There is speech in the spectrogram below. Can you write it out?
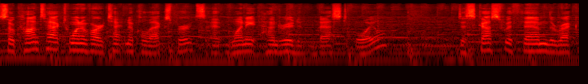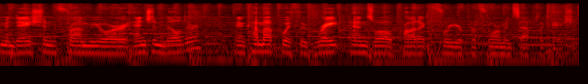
So contact one of our technical experts at 1-800-BEST-OIL Discuss with them the recommendation from your engine builder and come up with a great Pennzoil product for your performance application.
